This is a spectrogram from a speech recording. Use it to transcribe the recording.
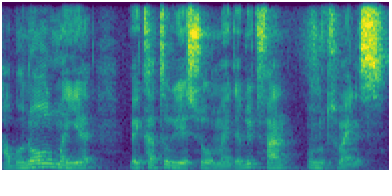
abone olmayı ve katıl üyesi olmayı da lütfen unutmayınız.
